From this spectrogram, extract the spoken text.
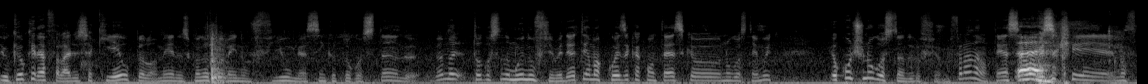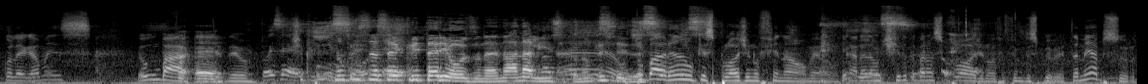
e o que eu queria falar disso é que eu, pelo menos, quando eu tô vendo um filme assim que eu tô gostando, eu tô gostando muito do filme. Daí tem uma coisa que acontece que eu não gostei muito. Eu continuo gostando do filme. Fala, não, tem essa É. coisa que não ficou legal, mas eu embarco, É. entendeu? Pois é, Tipo, isso Não precisa é- ser criterioso, né? Analítico, é não isso, precisa. O tubarão isso- que explode no final, meu. O cara dá um tiro, o tubarão explode no filme do Spielberg. Também é absurdo.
